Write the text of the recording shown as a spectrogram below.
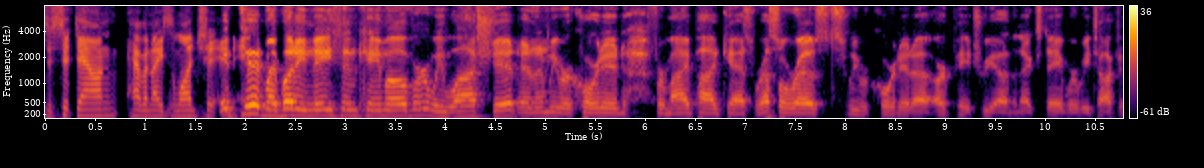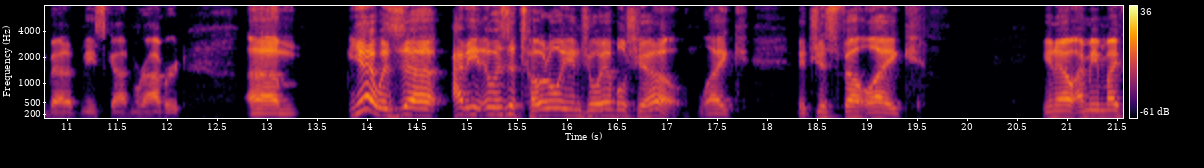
to sit down, have a nice lunch. And, it did. My buddy Nathan came over. We watched it, and then we recorded for my podcast, Wrestle Roasts. We recorded uh, our Patreon the next day where we talked about it. Me, Scott, and Robert. Um, yeah, it was. Uh, I mean, it was a totally enjoyable show. Like, it just felt like, you know, I mean, my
